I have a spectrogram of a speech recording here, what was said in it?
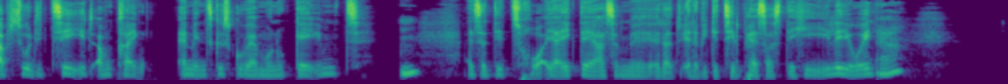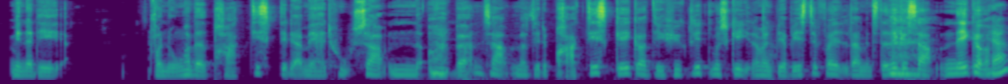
absurditet omkring, at mennesket skulle være monogamt, Mm. altså det tror jeg ikke, det er som, øh, eller, eller vi kan tilpasse os det hele jo, ikke? Ja. Men at det for nogen har været praktisk, det der med at have et hus sammen, og Ja. have børn sammen, og det er det praktisk, ikke? Og det er hyggeligt måske, når man bliver bedsteforældre, men stadig er sammen, ikke? Og, Ja.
